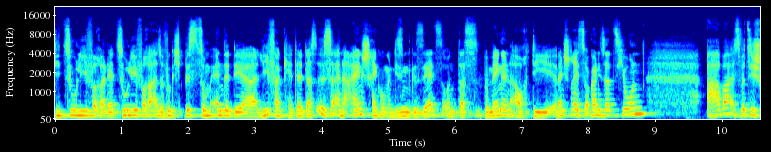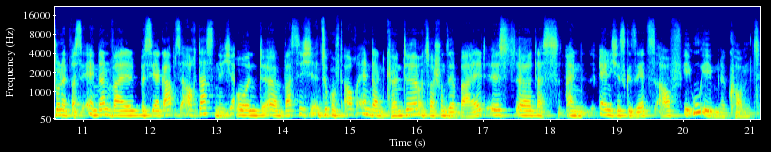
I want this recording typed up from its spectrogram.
die Zulieferer der Zulieferer, also wirklich bis zum Ende der Lieferkette. Das ist eine Einschränkung in diesem Gesetz und das bemängeln auch die Menschenrechtsorganisationen. Aber es wird sich schon etwas ändern, weil bisher gab es auch das nicht. Und äh, was sich in Zukunft auch ändern könnte, und zwar schon sehr bald, ist, äh, dass ein ähnliches Gesetz auf EU-Ebene kommt.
